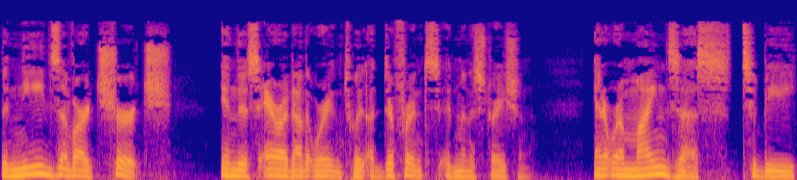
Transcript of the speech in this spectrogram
the needs of our church in this era now that we're into a, a different administration, and it reminds us to be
